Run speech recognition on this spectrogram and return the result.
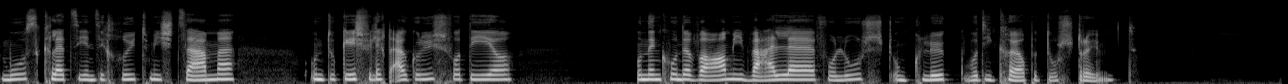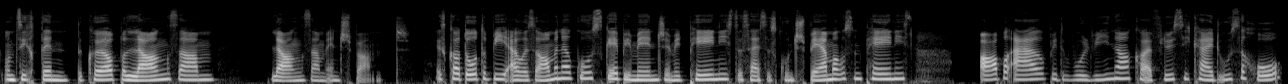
die Muskeln ziehen sich rhythmisch zusammen und du gehst vielleicht auch Geräusche von dir und dann kommt eine warme Welle von Lust und Glück, wo dein Körper durchströmt. Und sich dann der Körper langsam, langsam entspannt. Es kann dabei auch einen Samenerguss geben bei Menschen mit Penis, das heißt, es kommt Sperma aus dem Penis, aber auch bei der Vulvina kann eine Flüssigkeit rauskommen,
